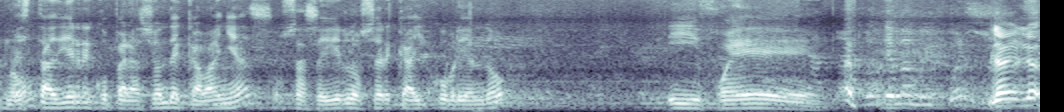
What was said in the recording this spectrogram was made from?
¿No? estadía recuperación de Cabañas, o sea, seguirlo cerca ahí cubriendo. Y fue... Lo- lo-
